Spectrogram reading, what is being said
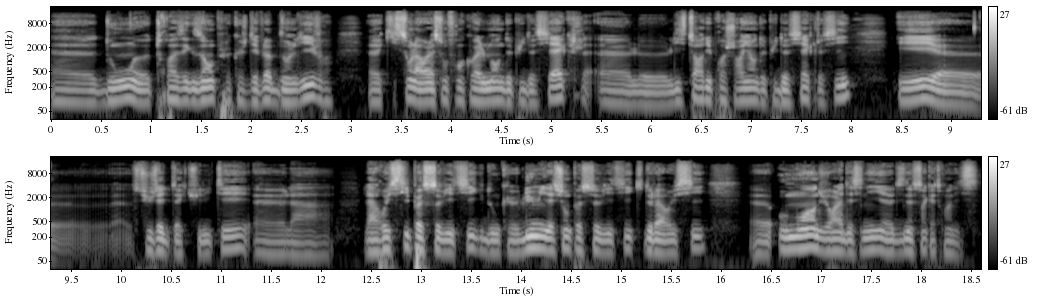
dont trois exemples que je développe dans le livre, qui sont la relation franco-allemande depuis deux siècles, l'histoire du Proche-Orient depuis deux siècles aussi, et, sujet d'actualité, la, Russie post-soviétique, donc l'humiliation post-soviétique de la Russie, au moins durant la décennie 1990.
